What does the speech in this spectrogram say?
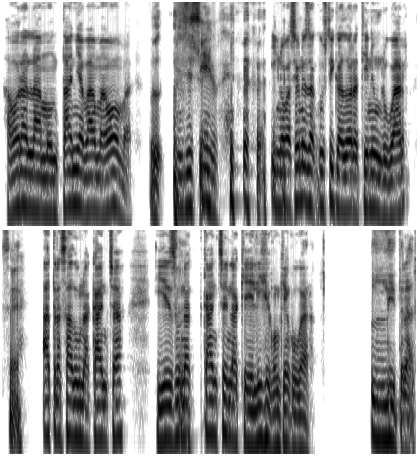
Ahora la montaña va a Mahoma. Es decir, Innovaciones Acústicas ahora tiene un lugar, Sí. Ha trazado una cancha y es una cancha en la que elige con quién jugar. Literal.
